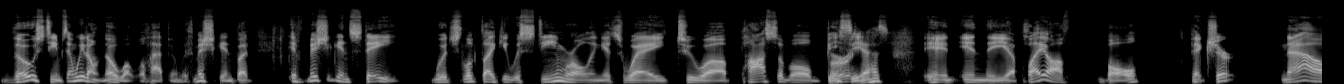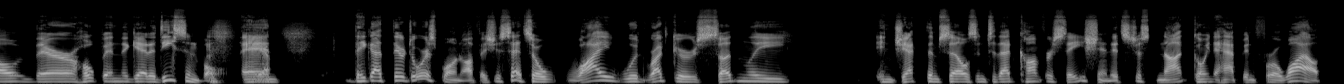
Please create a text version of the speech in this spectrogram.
those teams, and we don't know what will happen with Michigan, but if Michigan State, which looked like it was steamrolling its way to a possible BCS. in in the uh, playoff bowl picture. Now they're hoping to get a decent bowl, Yeah. and they got their doors blown off, as you said. So why would Rutgers suddenly inject themselves into that conversation? It's just not going to happen for a while.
